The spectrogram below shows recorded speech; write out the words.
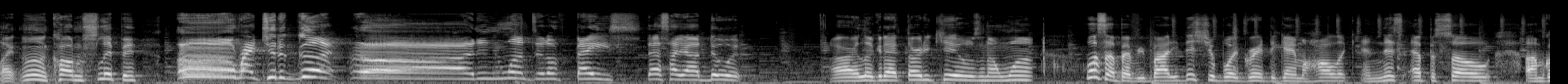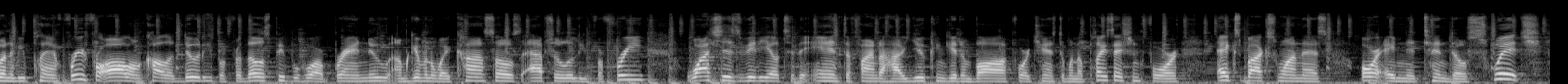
Like, uh, caught him slipping. Uh, right to the gut. Uh, then one to the face. That's how y'all do it. All right, look at that 30 kills and I won. What's up, everybody? This is your boy Greg the Gameaholic. and this episode, I'm going to be playing free for all on Call of Duty. But for those people who are brand new, I'm giving away consoles absolutely for free. Watch this video to the end to find out how you can get involved for a chance to win a PlayStation 4, Xbox One S, or a Nintendo Switch.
